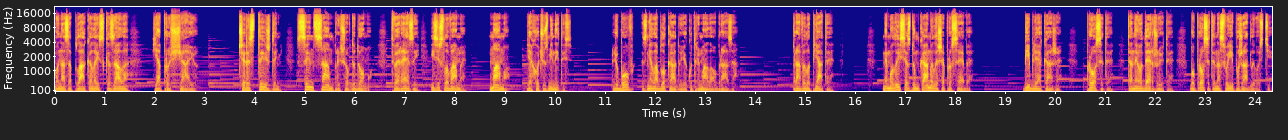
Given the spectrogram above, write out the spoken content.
Вона заплакала і сказала: Я прощаю. Через тиждень син сам прийшов додому, тверезий і зі словами Мамо, я хочу змінитись. Любов зняла блокаду, яку тримала образа. Правило п'яте не молися з думками лише про себе. Біблія каже просите та не одержуєте, бо просите на свої пожадливості.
